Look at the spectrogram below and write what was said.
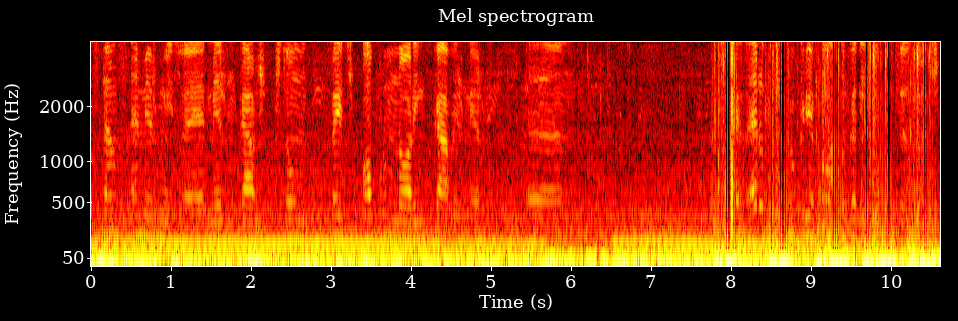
stance é mesmo isso, é mesmo carros que estão feitos ao pormenor, impecáveis mesmo. Uh, era o que eu queria falar um bocadinho com vocês hoje.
